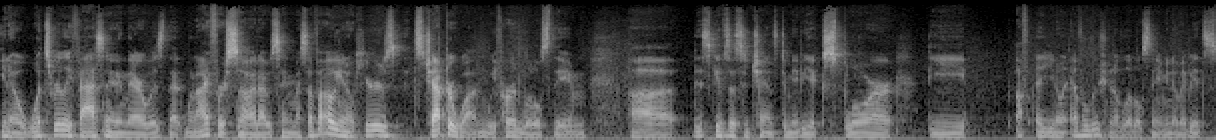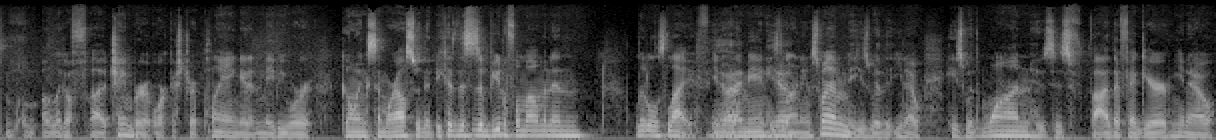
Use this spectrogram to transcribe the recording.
you know what's really fascinating there was that when I first saw it, I was saying to myself, "Oh, you know, here's it's chapter one. We've heard Little's theme. Uh, this gives us a chance to maybe explore the uh, you know an evolution of Little's theme. You know, maybe it's uh, like a chamber orchestra playing it, and maybe we're going somewhere else with it because this is a beautiful moment in Little's life. You know what I mean? He's yeah. learning to swim. He's with you know he's with Juan, who's his father figure. You know,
